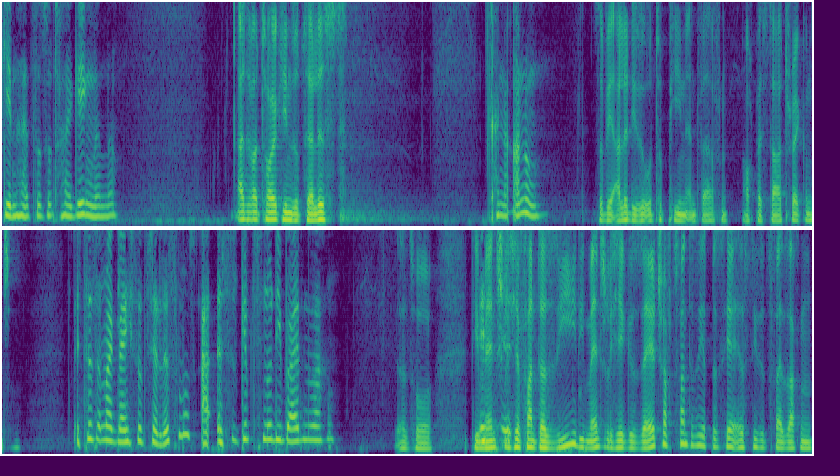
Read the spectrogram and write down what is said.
gehen halt so total gegeneinander. Also war Tolkien Sozialist, Keine Ahnung. so wie alle diese Utopien entwerfen, auch bei Star Trek und so. Ist das immer gleich Sozialismus? Ah, Gibt es nur die beiden Sachen? Also die Ist- menschliche Fantasie, die menschliche Gesellschaftsfantasie hat bisher erst diese zwei Sachen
